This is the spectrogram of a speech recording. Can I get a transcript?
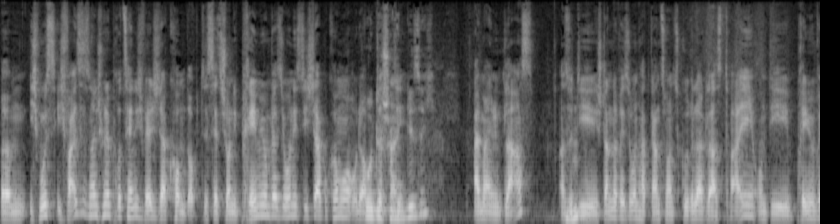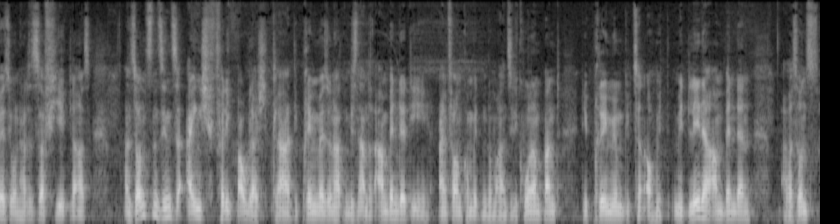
Ähm, ich muss, ich weiß jetzt noch nicht hundertprozentig, welche da kommt. Ob das jetzt schon die Premium-Version ist, die ich da bekomme, oder ob unterscheiden die, die sich? Einmal ein Glas also mhm. die Standardversion hat ganz normal Gorilla Glas 3 und die Premium-Version hat das Saphir-Glas. Ansonsten sind sie eigentlich völlig baugleich. Klar, die Premium-Version hat ein bisschen andere Armbänder, die einfachen kommen mit einem normalen Silikonarmband. Die Premium gibt es dann auch mit, mit Lederarmbändern, aber sonst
